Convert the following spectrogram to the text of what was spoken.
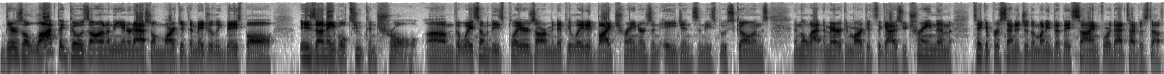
there's a lot that goes on in the international market that Major League Baseball is unable to control. Um, the way some of these players are manipulated by trainers and agents in these Buscones in the Latin American markets, the guys who train them take a percentage of the money that they sign for, that type of stuff.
